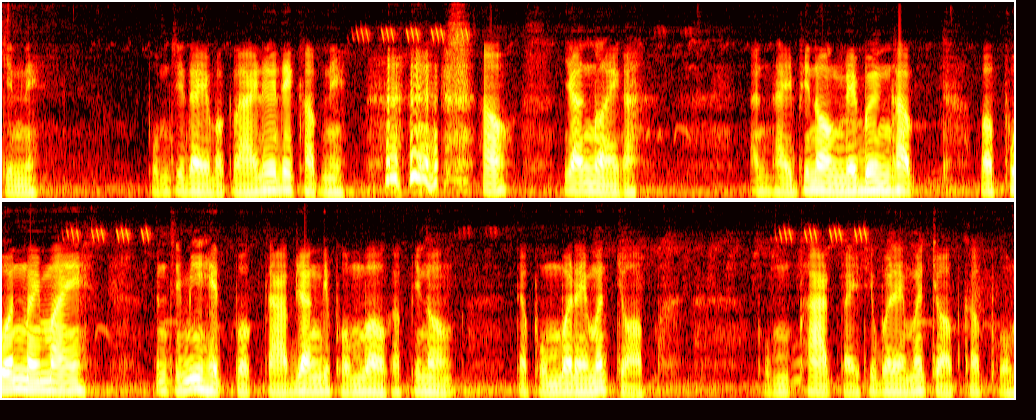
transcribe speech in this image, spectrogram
กินนี่ผมจะได้บักหลายเลยได้ครับนี่ เอาอย่างหน่อยกะอันให้พี่น้องได้เบิ่งครับว่าพวนใหม่ๆมันจะมีเห็ดปวกตาบอย่างที่ผมบอกครับพี่น้อง แต่ผมบ่ได้มาจอบ ผมพลาดไปที่บ่ได้มาจอบครับ ผม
